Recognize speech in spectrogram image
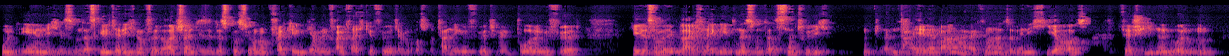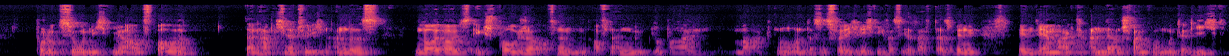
und ähnliches. Und das gilt ja nicht nur für Deutschland. Diese Diskussion um Fracking, die haben wir in Frankreich geführt, die haben wir in Großbritannien geführt, die haben wir in Polen geführt. Jedes haben wir dem gleichen Ergebnis. Und das ist natürlich ein Teil der Wahrheit. Ne? Also wenn ich hier aus verschiedenen Gründen Produktion nicht mehr aufbaue, dann habe ich natürlich ein anderes Neudeutsch Exposure auf einem, auf einem globalen Markt. Ne? Und das ist völlig richtig, was ihr sagt. Also wenn, wenn der Markt anderen Schwankungen unterliegt,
